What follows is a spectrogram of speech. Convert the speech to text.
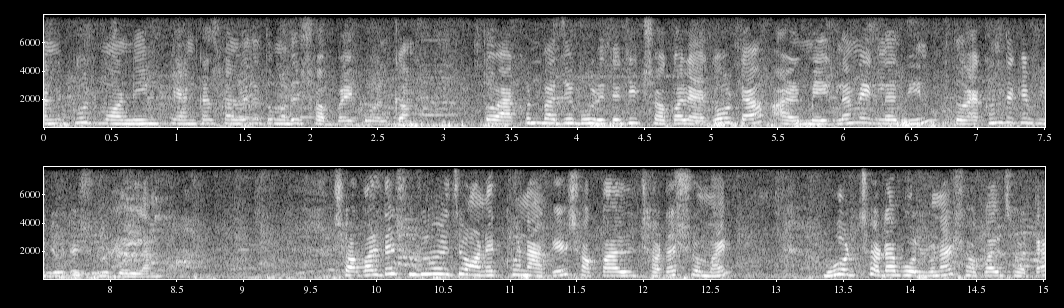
এভরিওয়ান গুড মর্নিং প্রিয়াঙ্কা ফ্যামিলিতে তোমাদের সবাইকে ওয়েলকাম তো এখন বাজে ঘড়িতে ঠিক সকাল এগারোটা আর মেঘলা মেঘলা দিন, তো এখন থেকে ভিডিওটা শুরু করলাম। সকালটা শুরু হয়েছে অনেকক্ষণ আগে, সকাল ছটার সময়। ভোর ছটা বলব না, সকাল ছটা।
